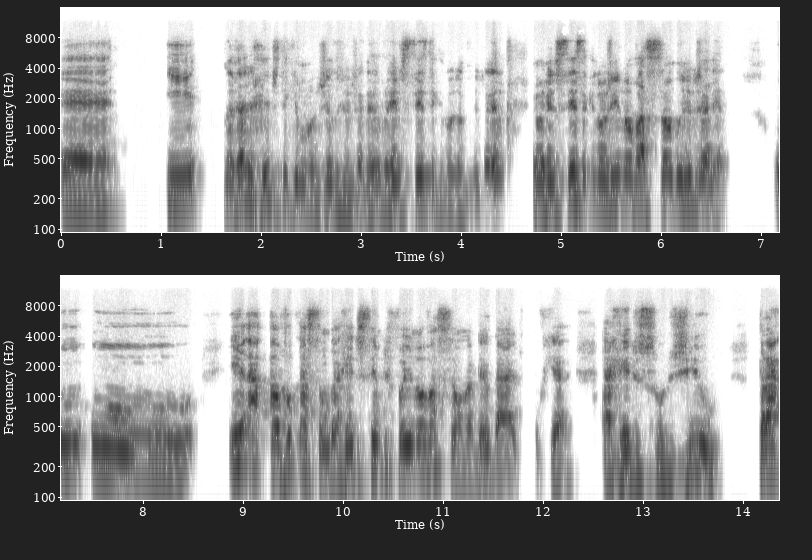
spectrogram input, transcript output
é, e, na verdade, Rede de Tecnologia do Rio de Janeiro, Rede de Ciência e Tecnologia do Rio de Janeiro, é uma Rede de Ciência, Tecnologia e Inovação do Rio de Janeiro. O, o, e a, a, vocação da rede sempre foi inovação, na verdade, porque a, a rede surgiu para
